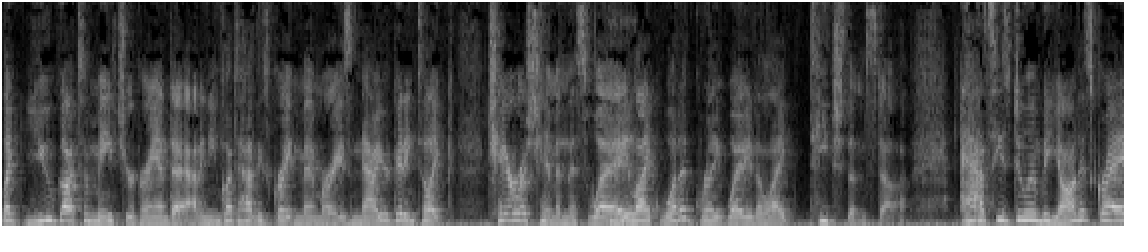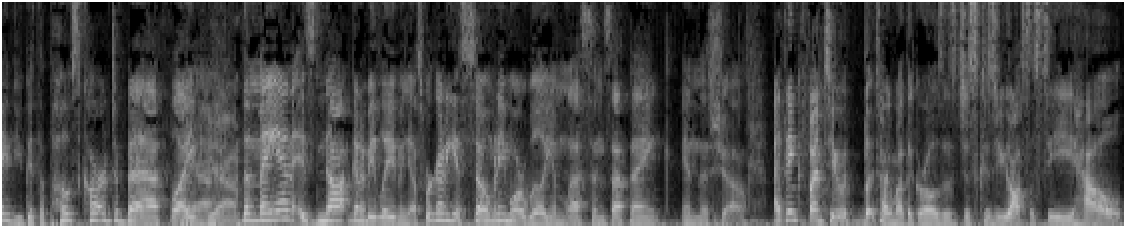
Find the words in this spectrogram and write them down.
like you got to meet your granddad and you got to have these great memories and now you're getting to like cherish him in this way. Mm-hmm. Like what a great way to like teach them stuff. As he's doing beyond his grave, you get the postcard to Beth. Like Yeah. Yeah. the man is not going to be leaving us. We're going to get so many more William lessons, I think, in this show. I think fun too with talking about the girls is just because you also see how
